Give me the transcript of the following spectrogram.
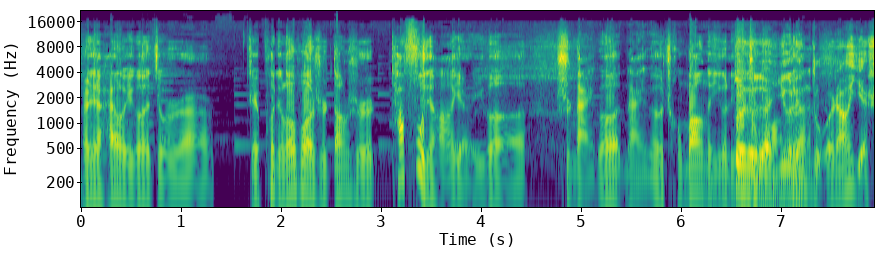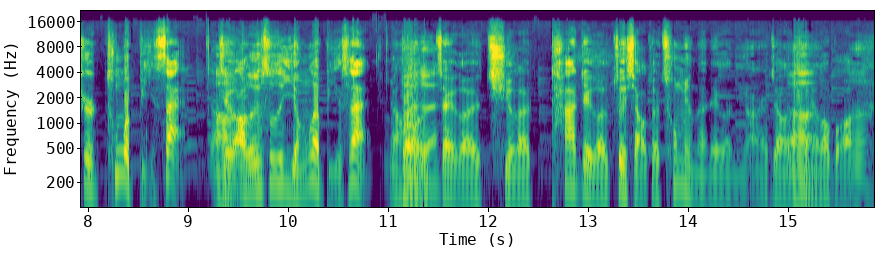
而且还有一个就是。这破涅罗珀是当时他父亲好像也是一个是哪个哪个城邦的一个领主，对对对，一个领主，然后也是通过比赛，啊。这个奥德修斯赢了比赛，然后这个娶了他这个最小最聪明的这个女儿叫破涅罗伯，嗯。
